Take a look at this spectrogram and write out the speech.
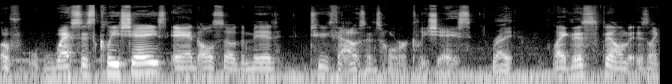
of Wes's cliches and also the mid 2000s horror cliches. Right. Like this film is like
